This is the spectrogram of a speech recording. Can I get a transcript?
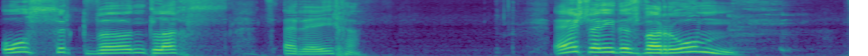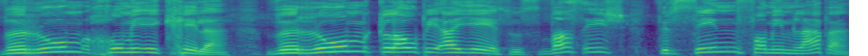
Außergewöhnliches zu erreichen. Erst wenn ich das Warum, warum komme ich in die Kirche, warum glaube ich an Jesus, was ist der Sinn von meinem Leben,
